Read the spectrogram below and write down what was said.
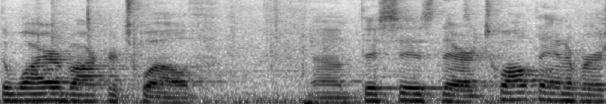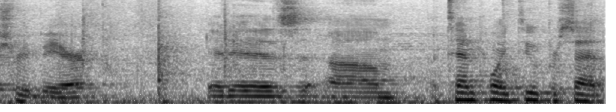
the Weyerbacher 12. Um, this is their 12th anniversary beer. It is um, a 10.2 percent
